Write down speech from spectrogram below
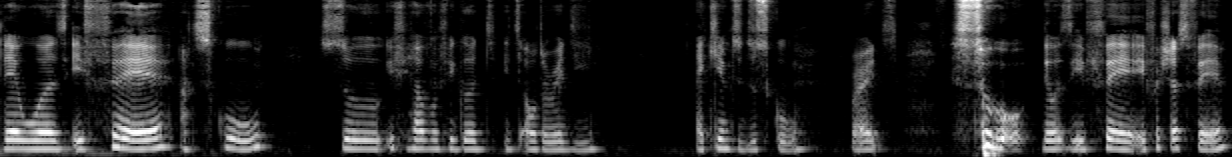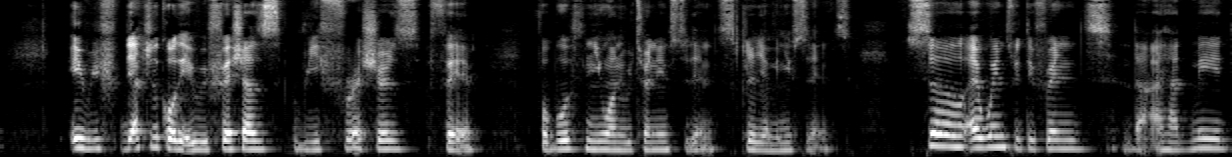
there was a fair at school. So if you haven't figured it out already, I came to do school, right? So there was a fair, a freshers fair a ref- they actually called it a refreshers refreshers fair for both new and returning students. Clearly, I'm a new student. So I went with the friends that I had made,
